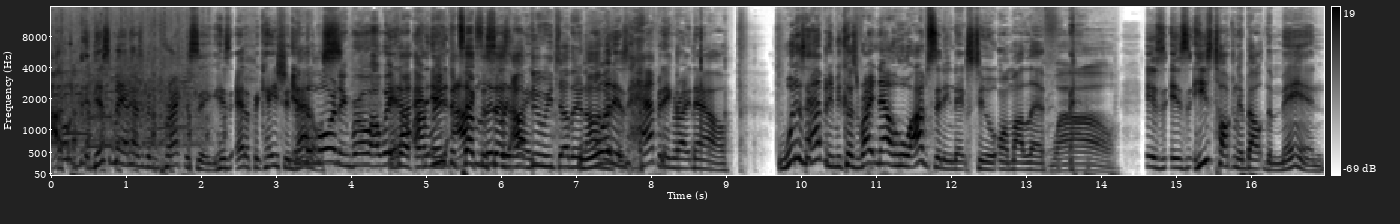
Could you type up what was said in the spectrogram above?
I don't. This man has been practicing his edification in battles the morning, bro. I wake And up, I, and- read and the I'm text that says like, outdo each other in honor. What is happening right now? What is happening? Because right now, who I'm sitting next to on my left Wow. is is he's talking about the man,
